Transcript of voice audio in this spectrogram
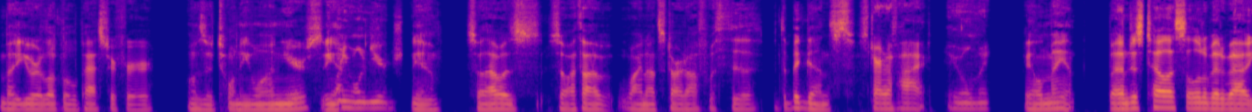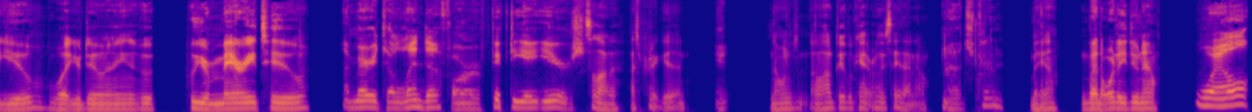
But you were a local pastor for what was it, twenty one years? Yeah, 21 years. yeah. So that was so I thought why not start off with the the big guns, start off high, You owe me. the old man. But um, just tell us a little bit about you, what you're doing, who who you're married to. I'm married to Linda for 58 years. That's a lot of that's pretty good. Yeah. No one, a lot of people can't really say that now. That's true. But yeah. But what do you do now? Well,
